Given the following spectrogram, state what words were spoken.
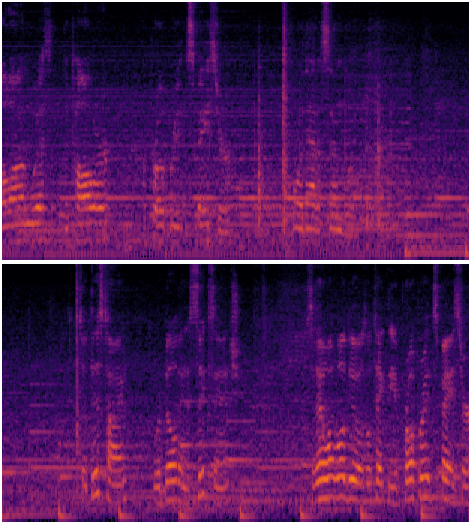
along with the taller appropriate spacer for that assembly. So at this time, we're building a 6 inch. So then what we'll do is we'll take the appropriate spacer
